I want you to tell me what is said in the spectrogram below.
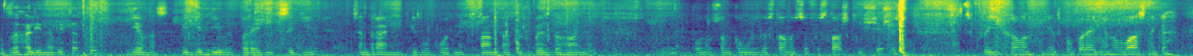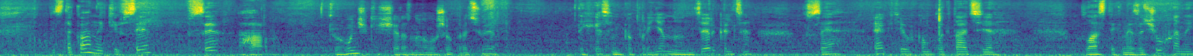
Взагалі не витертий. Є в нас підігріви передніх сидінь. Центральний підлокотник стан також бездоганний. Бонусом комусь достануться фісташки і ще щось. Це приїхало від попереднього власника. Підстаканники, все, все гарно. Двигунчики, ще раз наголошую, працює. Тихесенько, приємно, дзеркальце, все, ектів комплектація. Пластик не зачуханий,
